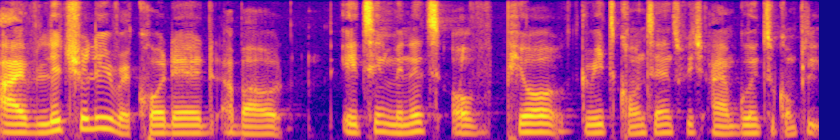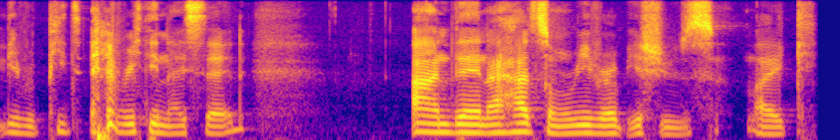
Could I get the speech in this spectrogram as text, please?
I've literally recorded about 18 minutes of pure great content, which I am going to completely repeat everything I said. And then I had some reverb issues. Like,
